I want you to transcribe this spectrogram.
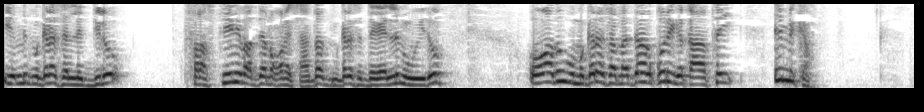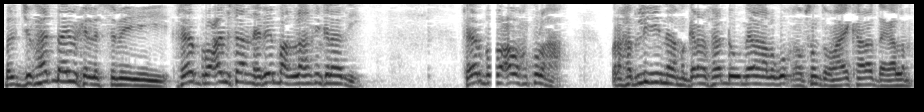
iyo mid magaranaysa la dilo falastiini baad dee noqonaysa. Haddaad magaranaysa dagaalami weydo oo adigu magaranaysa maadaamaad qoriga qaadatay iminka bal jabhad baa iminka la sameeyey. Reer burca misaan habeen baan halkan kala hadlayay reer burca waxaan ku lahaa war hablihiina magaranaysa hadhow meelaha lagu qabsan doonaa ee kaala dagaalama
